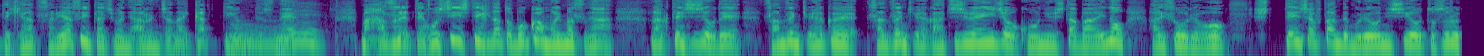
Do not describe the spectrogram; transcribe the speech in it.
摘発されやすい立場にあるんじゃないかっていうんですね。まあ、外れてほしい指摘だと僕は思いますが、楽天市場で3900円、3980円以上購入した場合の配送料を出店者負担で無料にしようとする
